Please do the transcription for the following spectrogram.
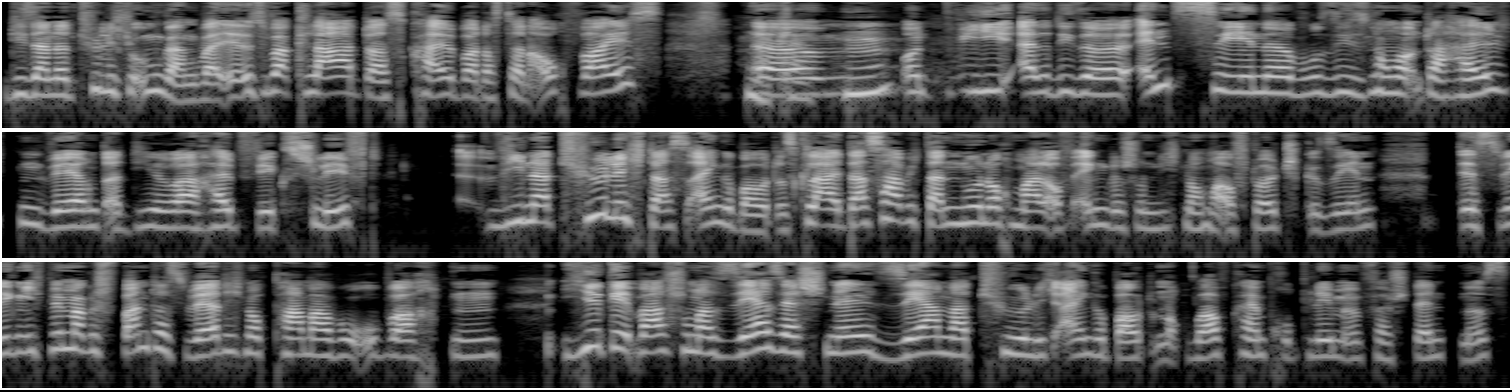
dieser natürliche Umgang, weil es war klar, dass Kalber das dann auch weiß. Klar. ähm, Hm. Und wie, also diese Endszene, wo sie sich nochmal unterhalten, während Adira halbwegs schläft, wie natürlich das eingebaut ist. Klar, das habe ich dann nur noch mal auf Englisch und nicht noch mal auf Deutsch gesehen. Deswegen, ich bin mal gespannt, das werde ich noch paar Mal beobachten. Hier war es schon mal sehr, sehr schnell, sehr natürlich eingebaut und auch überhaupt kein Problem im Verständnis.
